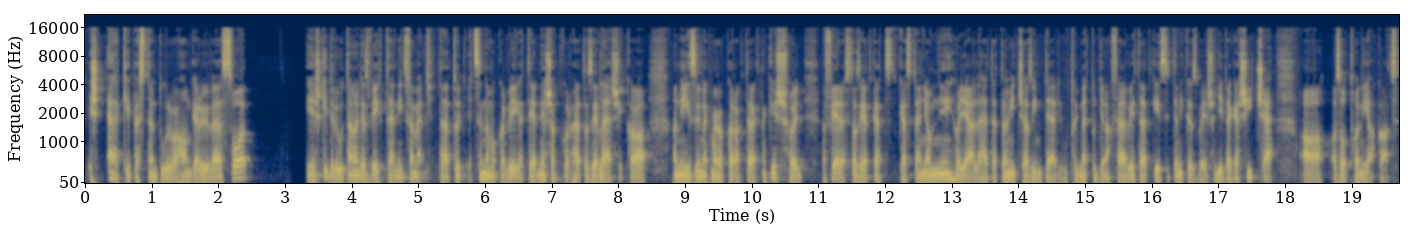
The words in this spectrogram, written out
és elképesztően durva hangerővel szól, és kiderül utána, hogy ez végtelenítve megy. Tehát, hogy egyszerűen nem akar véget érni, és akkor hát azért leesik a, a nézőnek, meg a karaktereknek is, hogy a férj ezt azért kezd, kezdte nyomni, hogy el lehetetlenítse az interjút, hogy ne tudjanak felvételt készíteni közben, és hogy idegesítse a, az otthoniakat.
